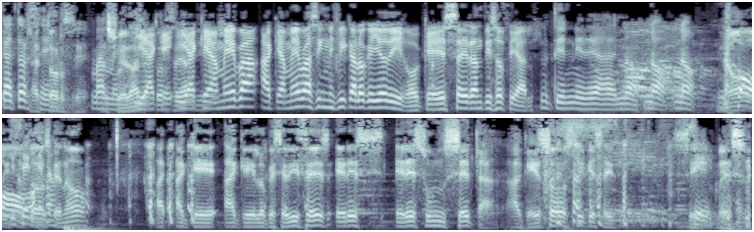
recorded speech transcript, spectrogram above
14. 14. Más A su edad. Y a, que, 14 y a que ameba, a que ameba significa lo que yo digo, que es ser antisocial. No tiene ni idea. No, no, no. No, dicen que todos que no. A, a que, a que lo que se dice es eres, eres un seta. A que eso sí que se dice. Sí, Sí.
